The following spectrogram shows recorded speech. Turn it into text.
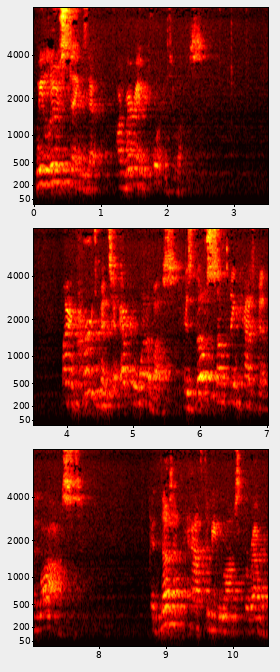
We lose things that are very important to us. My encouragement to every one of us is though something has been lost, it doesn't have to be lost forever.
